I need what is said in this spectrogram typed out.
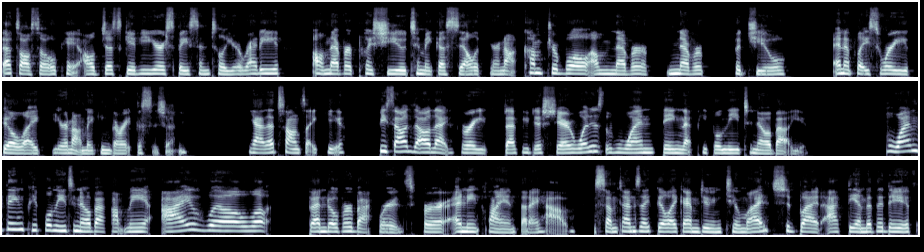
That's also okay. I'll just give you your space until you're ready. I'll never push you to make a sale if you're not comfortable. I'll never, never put you in a place where you feel like you're not making the right decision. Yeah, that sounds like you. Besides all that great stuff you just shared, what is one thing that people need to know about you? One thing people need to know about me, I will bend over backwards for any client that I have. Sometimes I feel like I'm doing too much, but at the end of the day, it's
